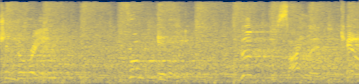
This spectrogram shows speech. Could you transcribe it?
Watching the rain from Italy, the silent killer.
